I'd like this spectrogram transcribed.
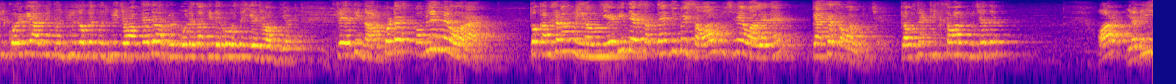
कि कोई भी आदमी कंफ्यूज होकर कुछ भी जवाब दे दे और फिर बोलेगा कि देखो, उसने ये जवाब दिया। इसलिए यदि नार्को टेस्ट पब्लिक में हो रहा है तो कम से कम हम ये भी देख सकते हैं कि भाई सवाल पूछने वाले ने कैसे सवाल पूछे? क्या उसने ठीक सवाल पूछे थे? और यदि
